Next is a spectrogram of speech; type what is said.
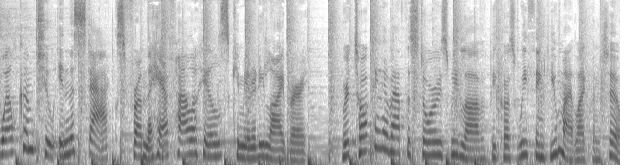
Welcome to In the Stacks from the Half Hollow Hills Community Library. We're talking about the stories we love because we think you might like them too.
